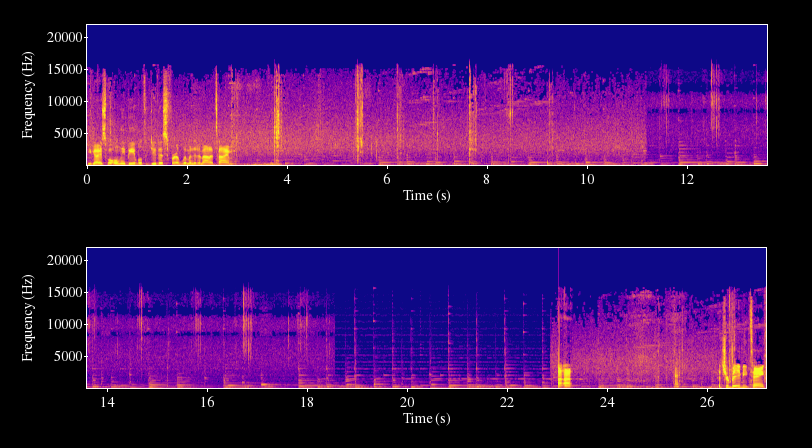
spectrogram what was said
You guys will only be able to do this for a limited amount of time. Uh-uh. That's your baby, Tank.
